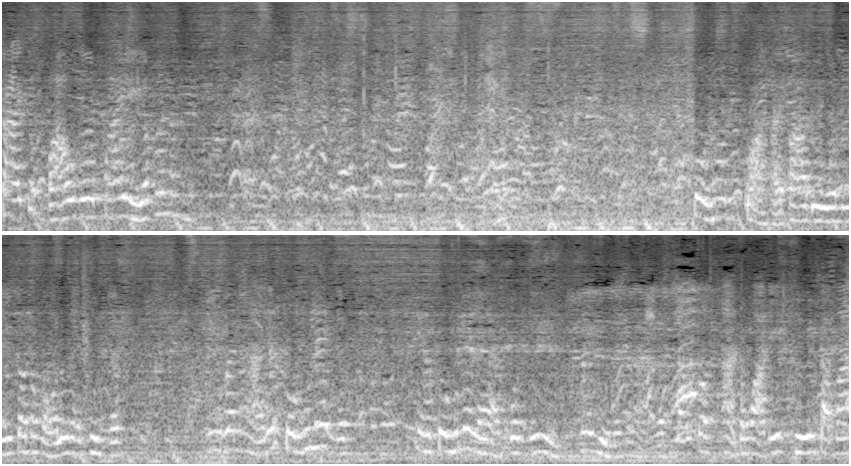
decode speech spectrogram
ไกลก็เบาเกินไปอีกครับนั่นโอ้เท่าที่กว่าสายตาดูวันนี้ก็ต้องบอกว่าลูกในทุนครับมีปัญหาเรื่องตัวผู้เล่นครับเนี่ยตัวผู้เล่นหลายคนนี่ไม่อยู่ในสนามครับแล้วก็อ่าจังหวะนี้คืนกลับมา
